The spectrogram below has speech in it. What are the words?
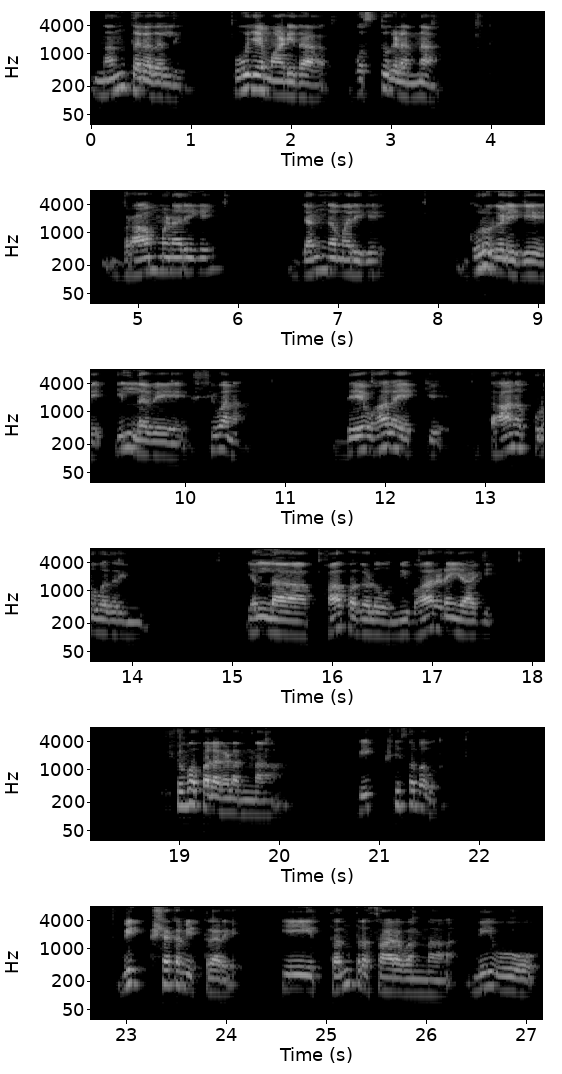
ನಂತರದಲ್ಲಿ ಪೂಜೆ ಮಾಡಿದ ವಸ್ತುಗಳನ್ನು ಬ್ರಾಹ್ಮಣರಿಗೆ, ಜಂಗಮರಿಗೆ, ಗುರುಗಳಿಗೆ ಇಲ್ಲವೇ ಶಿವನ ದೇವಾಲಯಕ್ಕೆ ದಾನ ಕೊಡುವುದರಿಂದ ಎಲ್ಲ ಪಾಪಗಳು ನಿವಾರಣೆಯಾಗಿ ಶುಭ ಫಲಗಳನ್ನು ವೀಕ್ಷಿಸಬಹುದು. ವೀಕ್ಷಕ ಮಿತ್ರರೇ ಈ ತಂತ್ರಸಾರವನ್ನು ನೀವು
